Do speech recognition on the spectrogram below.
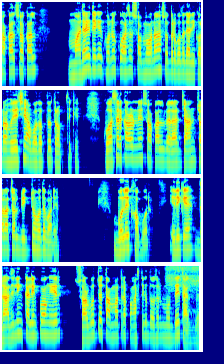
সকাল সকাল মাঝারি থেকে ঘন কুয়াশার সম্ভাবনা সতর্কতা জারি করা হয়েছে আবহাওয়া দপ্তরের তরফ থেকে। কুয়াশার কারণে সকালবেলার যান চলাচল বিঘ্ন হতে পারে বলেই খবর। এদিকে দার্জিলিং কালিম্পং এর সর্বোচ্চ তাপমাত্রা পাঁচ থেকে দশের মধ্যেই থাকবে।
